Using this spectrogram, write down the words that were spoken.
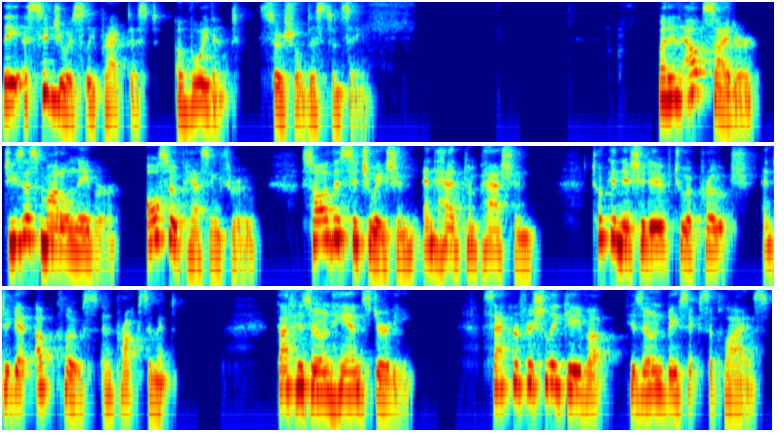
They assiduously practiced avoidant social distancing. But an outsider, Jesus' model neighbor, also passing through, saw this situation and had compassion, took initiative to approach and to get up close and proximate, got his own hands dirty, sacrificially gave up his own basic supplies,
